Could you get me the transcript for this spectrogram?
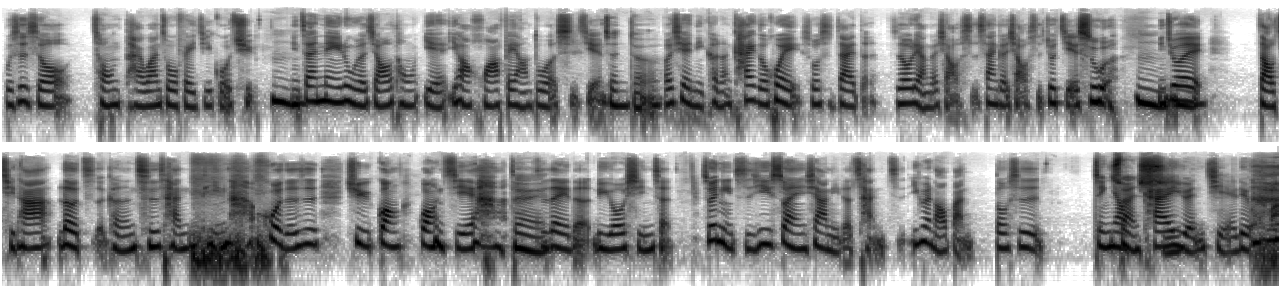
不是只有。从台湾坐飞机过去，嗯，你在内陆的交通也要花非常多的时间，真的。而且你可能开个会，说实在的，只有两个小时、三个小时就结束了，嗯，你就会找其他乐子，可能吃餐厅啊，或者是去逛逛街啊，对之类的旅游行程。所以你仔细算一下你的产值，因为老板都是。精算开源节流嘛？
